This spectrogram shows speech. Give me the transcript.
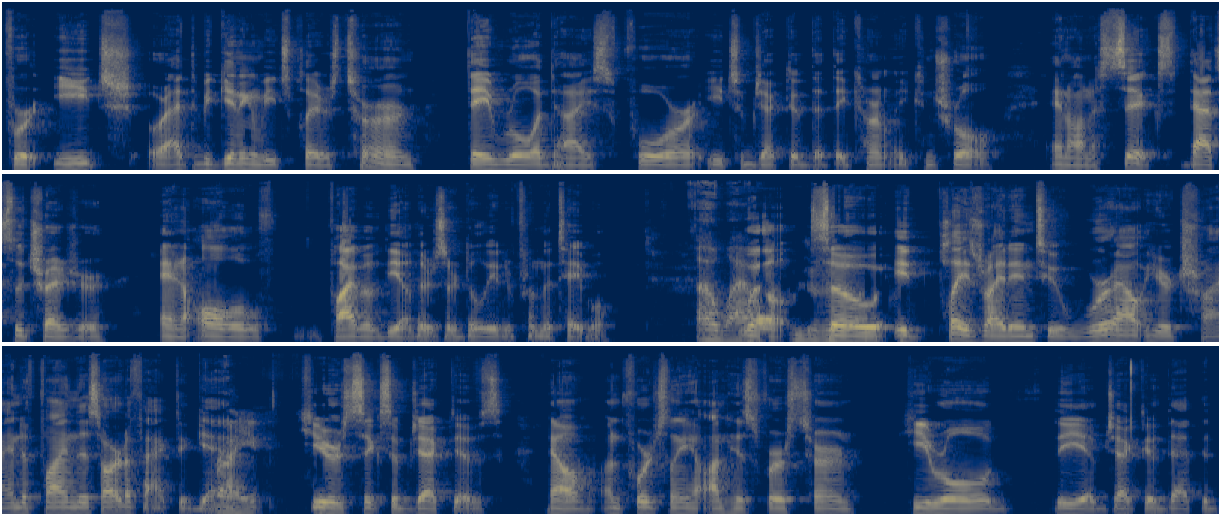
for each or at the beginning of each player's turn, they roll a dice for each objective that they currently control, and on a six, that's the treasure, and all five of the others are deleted from the table. Oh wow. Well, Mhm. so it plays right into we're out here trying to find this artifact again. right. Here's six objectives. Now, unfortunately, on his first turn, he rolled the objective that the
